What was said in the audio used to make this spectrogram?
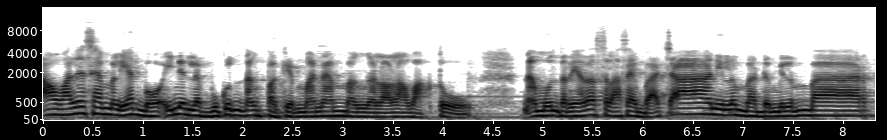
awalnya saya melihat bahwa ini adalah buku tentang bagaimana mengelola waktu. Namun ternyata setelah saya baca nih lembar demi lembar,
